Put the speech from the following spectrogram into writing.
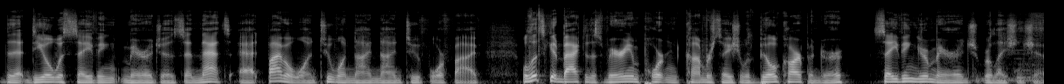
that deal with saving marriages, and that's at 501 219 9245. Well, let's get back to this very important conversation with Bill Carpenter saving your marriage relationship.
